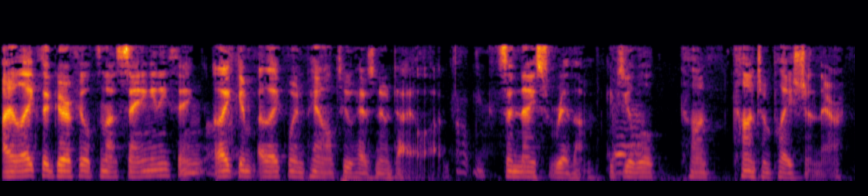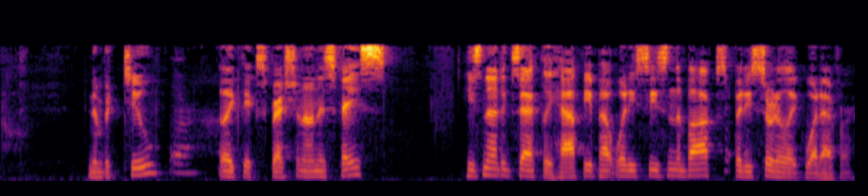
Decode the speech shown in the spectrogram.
I like that Garfield's not saying anything. I like him. I like when panel two has no dialogue. It's a nice rhythm. Gives you a little con- contemplation there. Number two, Yeah. I like the expression on his face. He's not exactly happy about what he sees in the box, but he's sort of like whatever.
